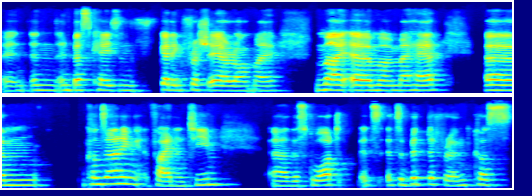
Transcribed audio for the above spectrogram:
in, in, in best case and getting fresh air around my my uh, my, my head. Um, concerning final team uh, the squad it's it's a bit different because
